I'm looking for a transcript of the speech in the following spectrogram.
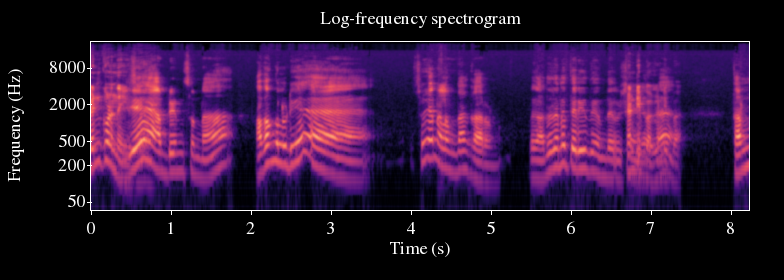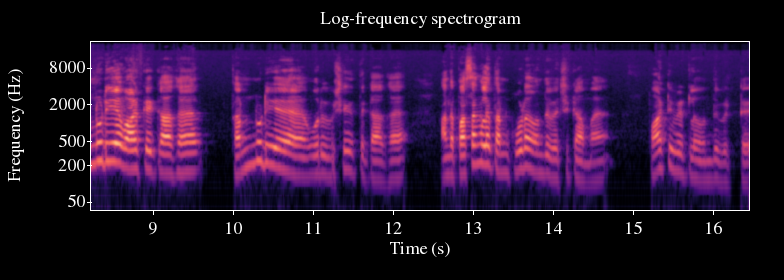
பெண் குழந்தைங்க ஏன். அப்படின்னு சொன்னா அவங்களுடைய சுயநலம் தான் காரணம். அதுதானே தெரியுது இந்த விஷயம் தன்னுடைய வாழ்க்கைக்காக தன்னுடைய ஒரு விஷயத்துக்காக அந்த பசங்களை தன் கூட வந்து வச்சுக்காம பாட்டி வீட்டில் வந்து விட்டு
